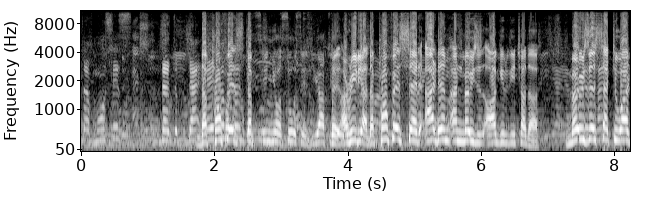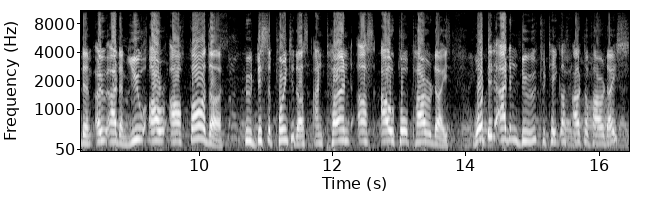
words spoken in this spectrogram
the Moses, the the, the, The prophets, the in your sources. You have to. Wait, I read it. The prophets said Adam and Moses argued with each other. Moses said to Adam, O Adam, you are our father who disappointed us and turned us out of paradise. What did Adam do to take us out of paradise?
